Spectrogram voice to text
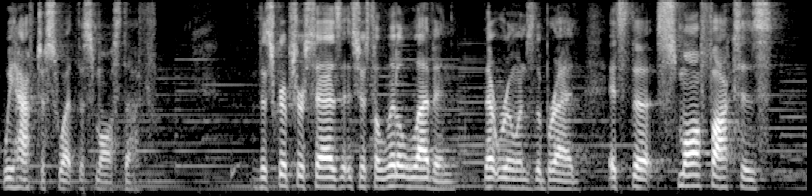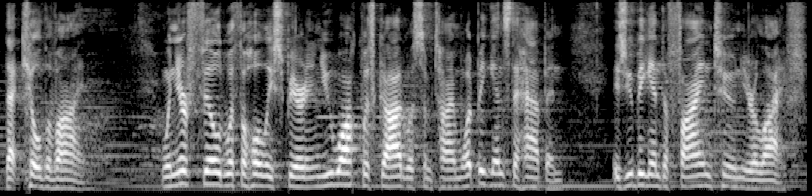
we have to sweat the small stuff. The scripture says it's just a little leaven that ruins the bread, it's the small foxes that kill the vine. When you're filled with the Holy Spirit and you walk with God with some time, what begins to happen is you begin to fine tune your life.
